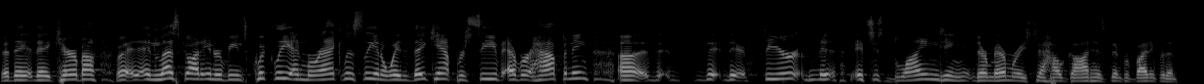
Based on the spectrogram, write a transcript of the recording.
that they, they care about. Unless God intervenes quickly and miraculously in a way that they can't perceive ever happening, uh, the, their fear, it's just blinding their memories to how God has been providing for them.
